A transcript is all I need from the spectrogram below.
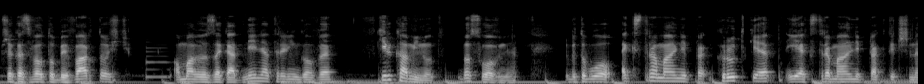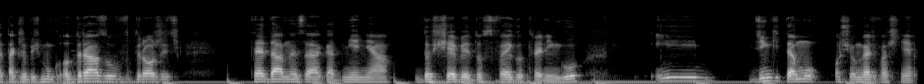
przekazywał Tobie wartość, omawiał zagadnienia treningowe w kilka minut, dosłownie. Żeby to było ekstremalnie krótkie i ekstremalnie praktyczne, tak żebyś mógł od razu wdrożyć te dane zagadnienia do siebie, do swojego treningu i dzięki temu osiągać właśnie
